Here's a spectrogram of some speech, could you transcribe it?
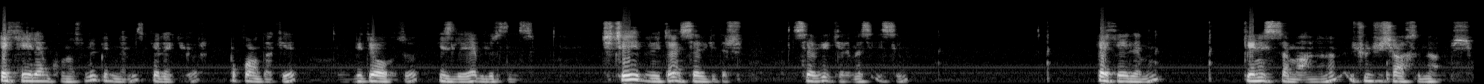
ek eylem konusunu bilmemiz gerekiyor. Bu konudaki videomuzu izleyebilirsiniz. Çiçeği büyüten sevgidir. Sevgi kelimesi isim. Ek eylemin geniş zamanının üçüncü şahsını almış.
